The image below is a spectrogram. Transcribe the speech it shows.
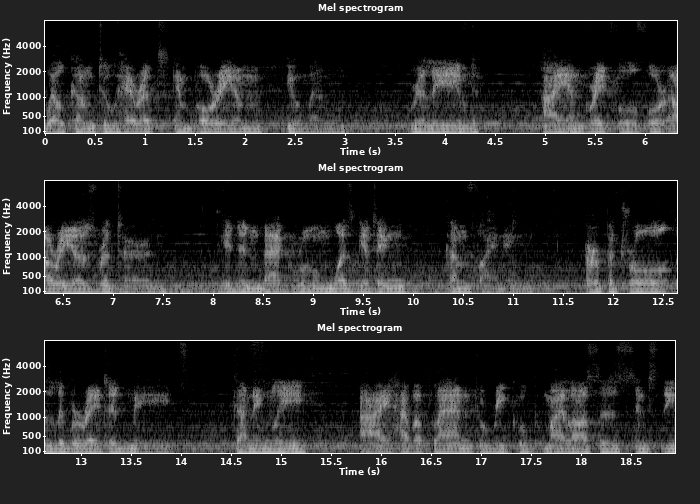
Welcome to Harrot's Emporium, human. Relieved, I am grateful for Aria's return. Hidden back room was getting confining. Her patrol liberated me. Cunningly, I have a plan to recoup my losses since the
